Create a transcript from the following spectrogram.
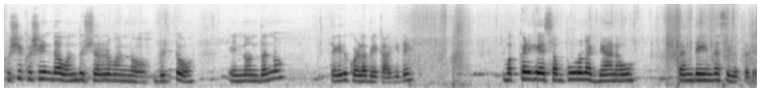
ಖುಷಿ ಖುಷಿಯಿಂದ ಒಂದು ಶರೀರವನ್ನು ಬಿಟ್ಟು ಇನ್ನೊಂದನ್ನು ತೆಗೆದುಕೊಳ್ಳಬೇಕಾಗಿದೆ. ಮಕ್ಕಳಿಗೆ ಸಂಪೂರ್ಣ ಜ್ಞಾನವು ತಂದೆಯಿಂದ ಸಿಗುತ್ತದೆ.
